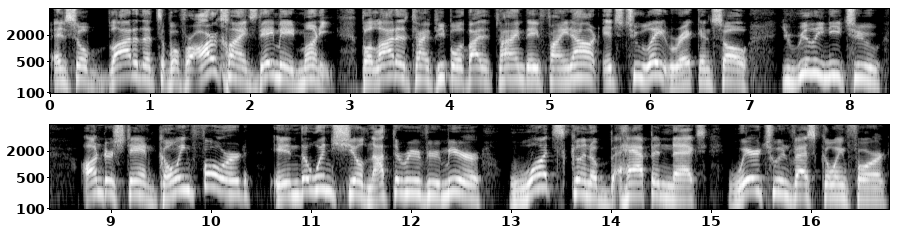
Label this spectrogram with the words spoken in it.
And so a lot of the, t- well, for our clients, they made money. But a lot of the time, people, by the time they find out, it's too late, Rick. And so you really need to understand going forward in the windshield, not the rearview mirror, what's going to happen next, where to invest going forward,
